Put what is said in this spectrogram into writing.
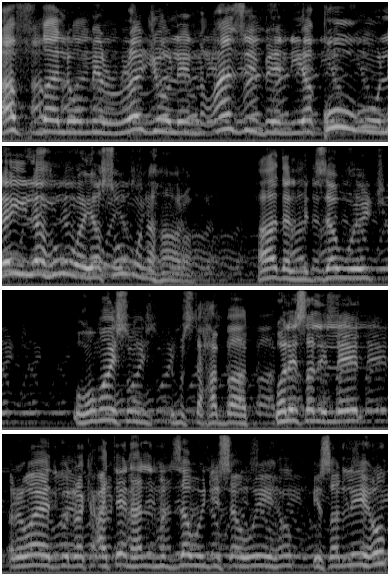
أفضل من رجل عزب يقوم ليله ويصوم نهاره. هذا المتزوج وهو ما يصوم المستحبات ولا يصلي الليل. رواية تقول ركعتين هل المتزوج يسويهم يصليهم؟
